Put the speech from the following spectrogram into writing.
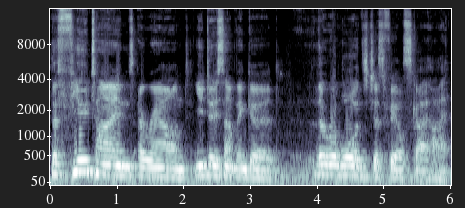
The few times around you do something good, the rewards just feel sky high.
